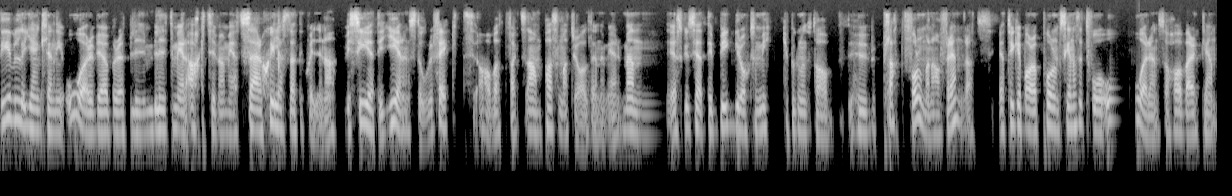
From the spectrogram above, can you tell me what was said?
det är väl egentligen i år vi har börjat bli lite mer aktiva med att särskilja strategierna. Vi ser att det ger en stor effekt av att faktiskt anpassa materialet ännu mer. Men jag skulle säga att det bygger också mycket på grund av hur plattformarna har förändrats. Jag tycker bara på de senaste två åren så har verkligen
